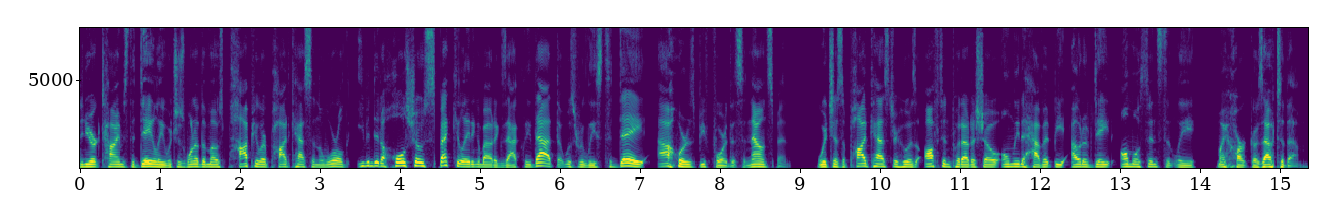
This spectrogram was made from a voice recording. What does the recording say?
The New York Times The Daily, which is one of the most popular podcasts in the world, even did a whole show speculating about exactly that that was released today, hours before this announcement. Which, as a podcaster who has often put out a show only to have it be out of date almost instantly, my heart goes out to them.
